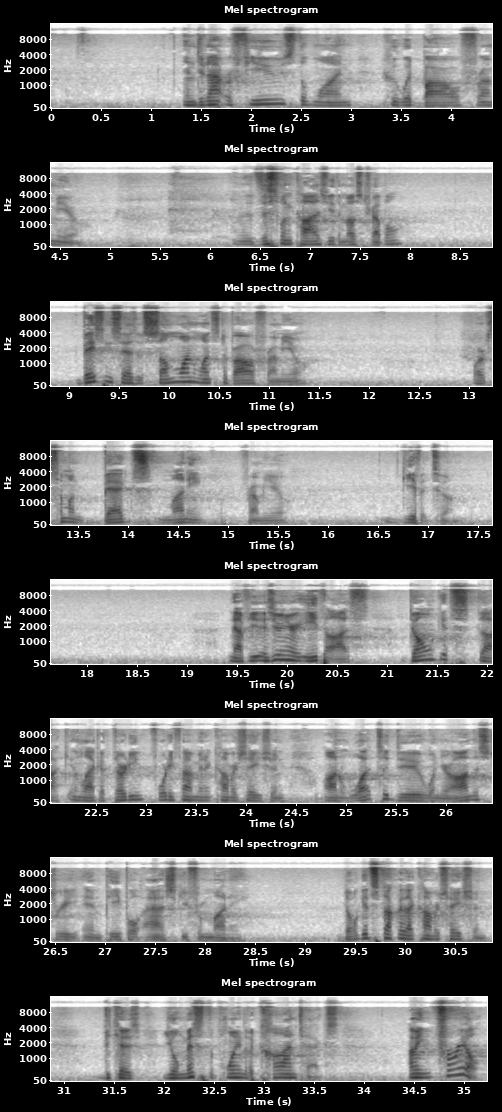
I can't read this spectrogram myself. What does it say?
and do not refuse the one who would borrow from you. Does this one cause you the most trouble? Basically says if someone wants to borrow from you, or if someone begs money from you, give it to them. Now, if you, as you're in your ethos, don't get stuck in like a 30, 45 minute conversation on what to do when you're on the street and people ask you for money. Don't get stuck with that conversation because you'll miss the point of the context. I mean, for real.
